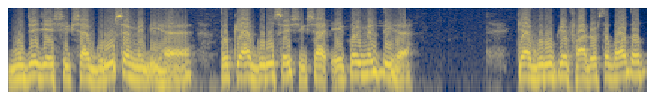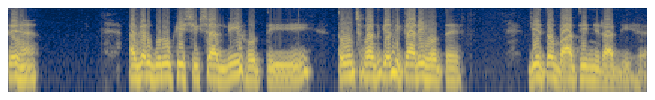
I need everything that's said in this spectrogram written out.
मुझे ये शिक्षा गुरु से मिली है तो क्या गुरु से शिक्षा एक ही मिलती है? क्या गुरु के फादर तो बहुत होते हैं। अगर गुरु की शिक्षा ली होती तो उच्च पद के अधिकारी होते। ये तो बात ही निराली है।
